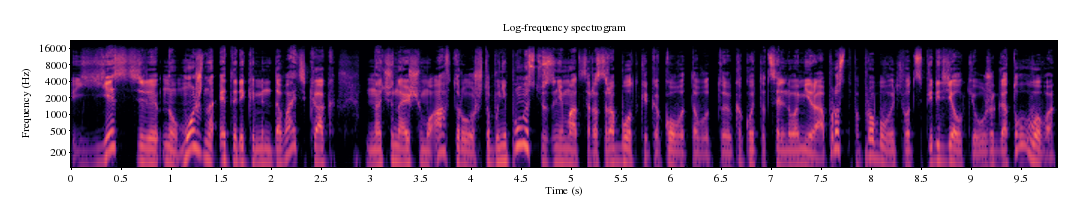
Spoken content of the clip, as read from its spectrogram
есть, ну, можно это рекомендовать как начинающему автору, чтобы не полностью заниматься разработкой какого-то вот э, какой-то цельного мира, а просто попробовать вот с переделки уже готового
